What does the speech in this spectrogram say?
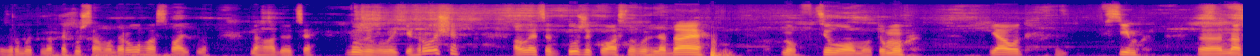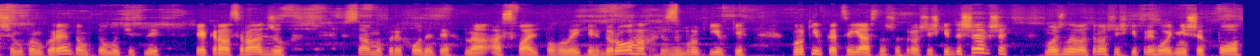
зробити на таку ж саму дорогу асфальтну. Нагадую, це дуже великі гроші, але це дуже класно виглядає ну, в цілому. Тому я от всім е, нашим конкурентам, в тому числі, якраз раджу саме переходити на асфальт по великих дорогах з бруківки. Бруківка це ясно, що трошечки дешевше, можливо, трошечки пригодніше по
